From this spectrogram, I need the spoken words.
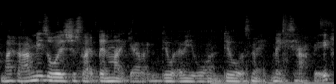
my family's always just like been like yeah like do whatever you want. Do what make, makes you happy.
